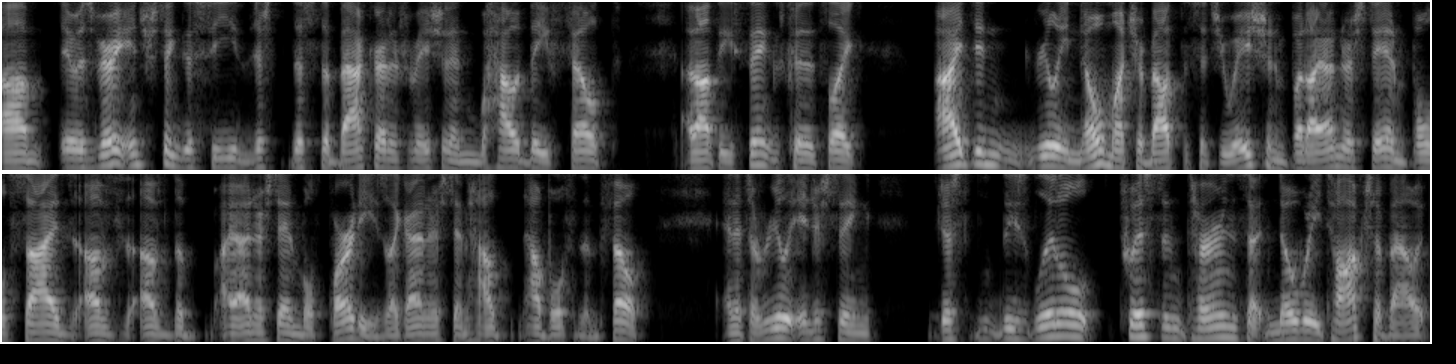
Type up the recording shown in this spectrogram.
um, it was very interesting to see just just the background information and how they felt about these things because it's like I didn't really know much about the situation, but I understand both sides of of the I understand both parties. Like I understand how how both of them felt, and it's a really interesting just these little twists and turns that nobody talks about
